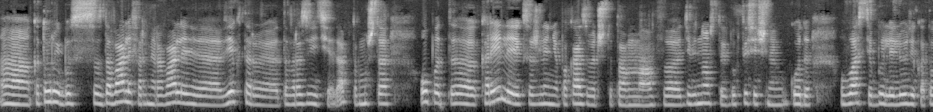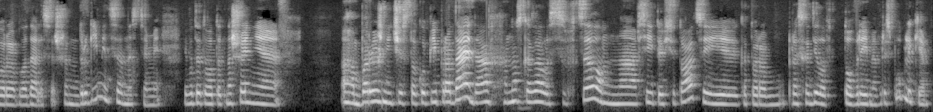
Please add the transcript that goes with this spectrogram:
э, которые бы создавали, формировали вектор этого развития, да, потому что опыт э, Карелии, к сожалению, показывает, что там в 90-е, 2000-е годы у власти были люди, которые обладали совершенно другими ценностями, и вот это вот отношение барыжничество купи-продай, да, оно сказалось в целом на всей той ситуации, которая происходила в то время в республике,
